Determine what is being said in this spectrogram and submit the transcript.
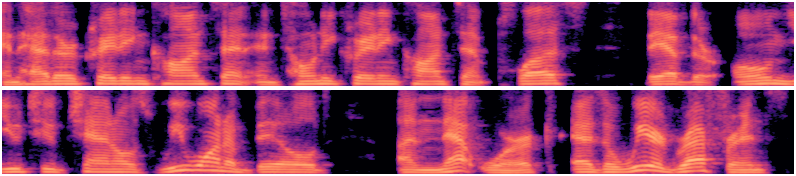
and Heather creating content and Tony creating content. Plus, they have their own YouTube channels. We want to build a network. As a weird reference,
